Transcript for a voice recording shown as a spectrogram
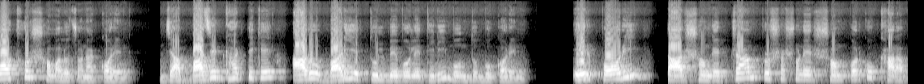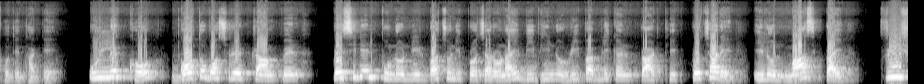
কঠোর সমালোচনা করেন। যা বাজেট ঘাটতিকে আরও বাড়িয়ে তুলবে বলে তিনি মন্তব্য করেন। এরপরই তার সঙ্গে ট্রাম্প প্রশাসনের সম্পর্ক খারাপ হতে থাকে। উল্লেখ্য, গত বছরের ট্রাম্পের প্রেসিডেন্ট পুনর্নির্বাচনী প্রচারণায় বিভিন্ন রিপাবলিকান প্রার্থীর প্রচারে ইলন মাস্ক প্রায় ত্রিশ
